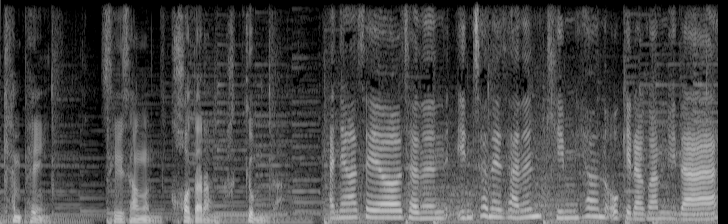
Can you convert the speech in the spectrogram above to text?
캠페인 세상은 커다란 학교입니다. 안녕하세요. 저는 인천에 사는 김현옥이라고 합니다.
